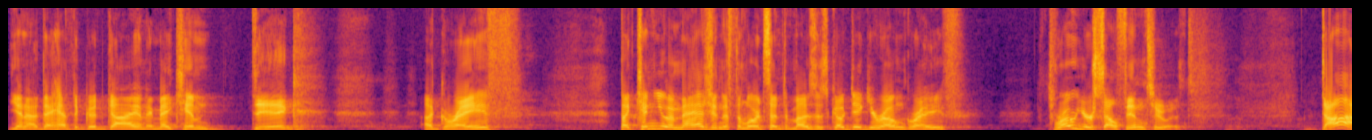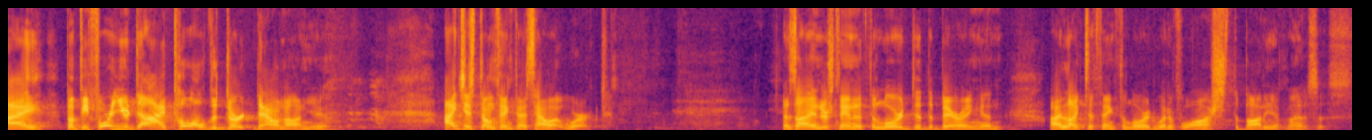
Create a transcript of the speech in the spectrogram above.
you know, they have the good guy and they make him dig a grave. But can you imagine if the Lord said to Moses, Go dig your own grave, throw yourself into it, die, but before you die, pull all the dirt down on you? I just don't think that's how it worked. As I understand it, the Lord did the burying, and I like to think the Lord would have washed the body of Moses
